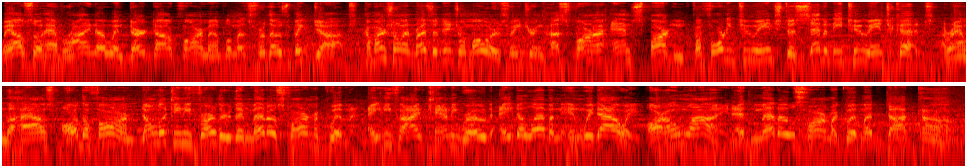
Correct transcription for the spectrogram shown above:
We also have Rhino and Dirt Dog farm implements for those big jobs. Commercial and residential mowers featuring Husqvarna and Spartan for 42-inch to 72-inch cuts. Around the house or the farm, don't look any further than Meadows Farm Equipment, 85 County Road 811 in Wedowee, or online at meadowsfarmequipment.com.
